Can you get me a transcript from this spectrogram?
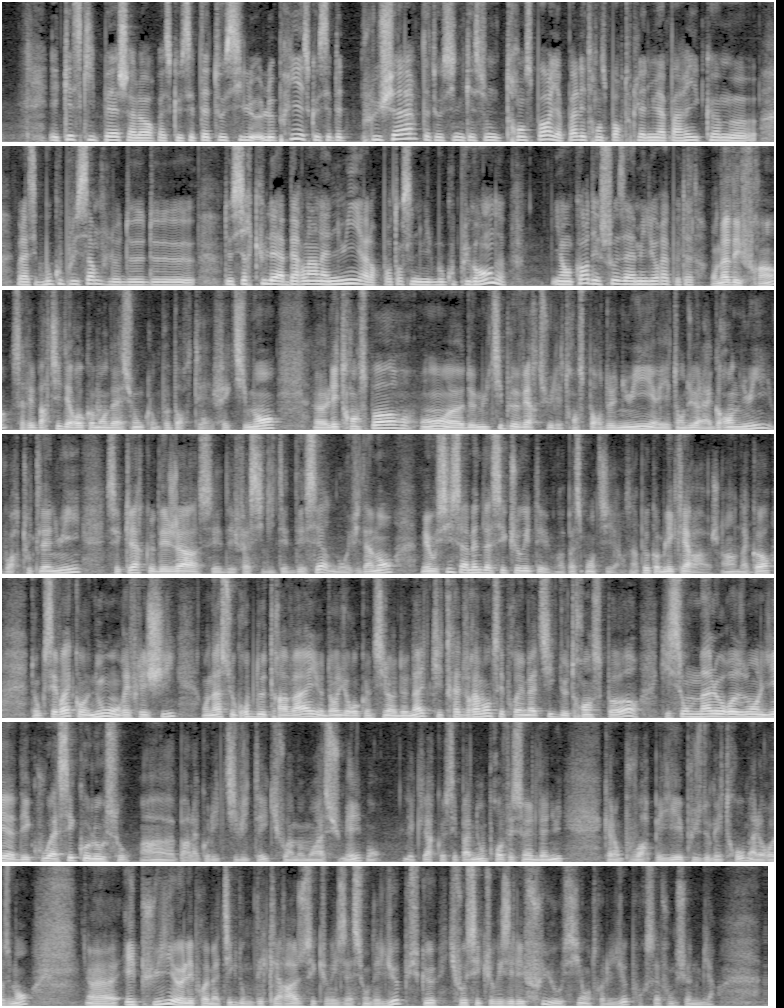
Et qu'est-ce qui pêche alors? Parce que c'est peut-être aussi le, prix. Est-ce que c'est peut-être plus cher? Peut-être aussi une question de transport. Il n'y a pas les transports toute la nuit à Paris comme. euh, voilà, c'est beaucoup plus simple de, de, de circuler à Berlin la nuit. Alors pourtant, c'est une ville beaucoup plus grande. Il y a encore des choses à améliorer peut-être. On a des freins, ça fait partie des recommandations que l'on peut porter. Effectivement, euh, les transports ont euh, de multiples vertus. Les transports de nuit étendus à la grande nuit, voire toute la nuit, c'est clair que déjà, c'est des facilités de dessert, bon évidemment, mais aussi ça amène de la sécurité, on va pas se mentir. C'est un peu comme l'éclairage, hein, d'accord? Donc c'est vrai que nous, on réfléchit, on a ce groupe de travail dans Eurocouncil of the Night qui traite vraiment de ces problématiques de transport qui sont malheureusement liées à des coûts assez colossaux hein, par la collectivité qu'il faut à un moment assumer. Bon, il est clair que c'est pas nous, professionnels de la nuit, qui allons pouvoir payer plus de métro, malheureusement. Euh, et puis euh, les problématiques donc d'éclairage, sécurisation des lieux, puisqu'il faut sécuriser les flux aussi entre les lieux pour que ça fonctionne bien.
